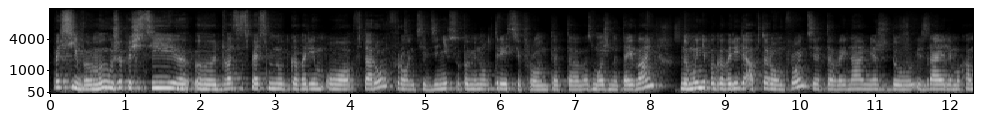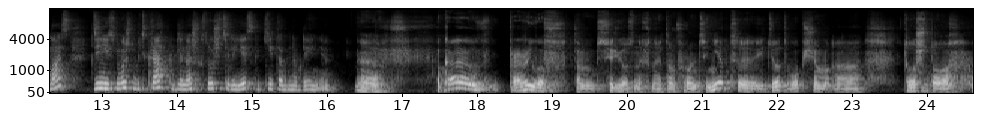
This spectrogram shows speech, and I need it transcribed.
Спасибо. Мы уже почти 25 э, минут говорим о втором фронте. Денис упомянул третий фронт, это, возможно, Тайвань, но мы не поговорили о втором фронте, это война между Израилем и Хамас. Денис, может быть, кратко для наших слушателей есть какие-то обновления? Э, Пока прорывов там серьезных на этом фронте нет. Идет, в общем, э, то, что э,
